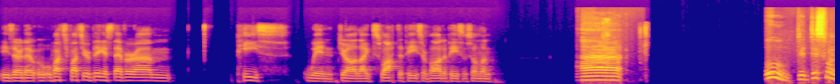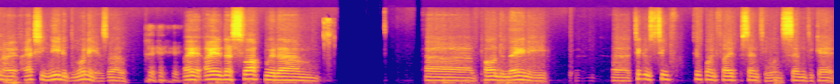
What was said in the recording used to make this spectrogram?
These are the what's what's your biggest ever um piece win, Do You like swapped a piece or bought a piece of someone. Uh, ooh, th- this one I, actually needed the money as well. I I had a swap with um uh Paul Delaney. Uh, I think it was two two point five percent. He won seventy k.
